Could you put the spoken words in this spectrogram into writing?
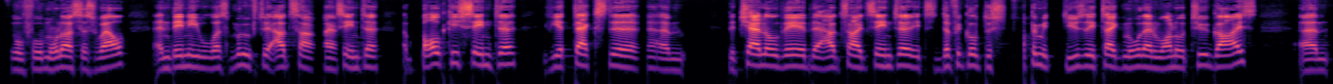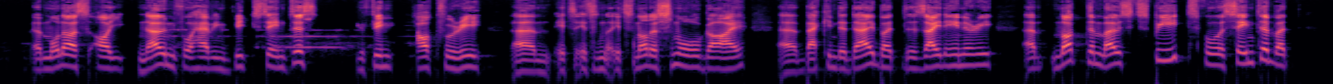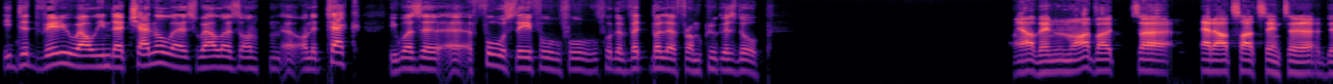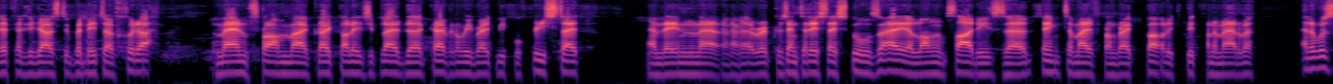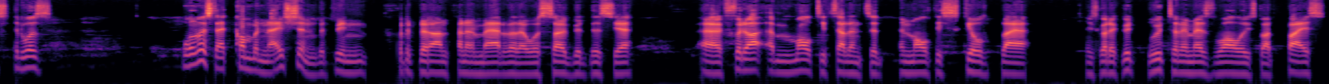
for, for Monnas as well. And then he was moved to outside center, a bulky center. If he attacks the um, the channel there, the outside center, it's difficult to stop him. It usually takes more than one or two guys. Um, uh, Monnas are known for having big centers. You think Alk Fourie um, it's it's it's not a small guy uh, back in the day, but Zane Henry, um, not the most speed for a center, but he did very well in that channel as well as on uh, on attack. He was a, a force there for, for, for the Witbulle from Krugersdorp. Yeah, then my vote uh, at outside centre definitely goes to Benito Guda, a man from uh, Grey College. He played the uh, Craven Week Rugby for Free State and then uh, represented SA Schools A alongside his uh, teammate from Grey College, Piet van. And it was it was almost that combination between Guda and that was so good this year. Uh, a multi-talented and multi-skilled player. He's got a good root in him as well. He's got pace.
